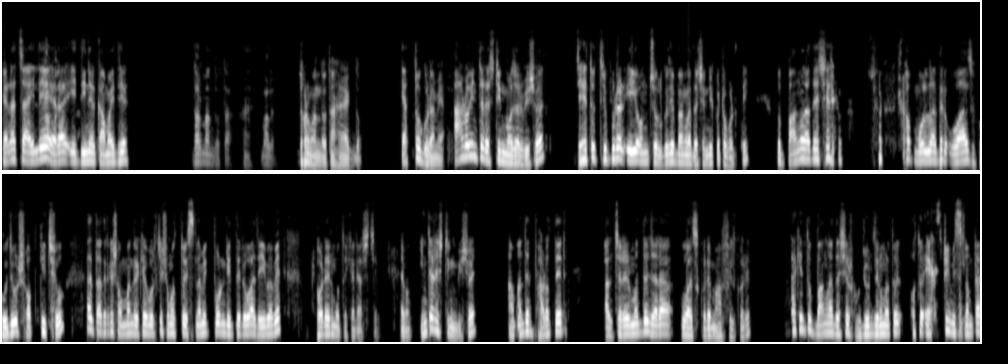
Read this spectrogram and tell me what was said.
এরা চাইলে এরা এই দিনের কামাই দিয়ে ধর্মান্ধতা। হ্যাঁ, বলেন। ধর্মান্ধতা হ্যাঁ, একদম। এত গোঁড়ামি। আরও ইন্টারেস্টিং মজার বিষয়, যেহেতু ত্রিপুরার এই অঞ্চলগুলি বাংলাদেশের নিকটবর্তী, তো বাংলাদেশের সব মোল্লাদের ওয়াজ, হুজুর সবকিছু তাদেরকে সম্মান রেখে বলছি সমস্ত ইসলামিক পন্ডিতদের ওয়াজ এইভাবে ঝড়ের মতো এখানে আসছে। এবং ইন্টারেস্টিং বিষয়, আমাদের ভারতের কালচারের মধ্যে যারা ওয়াজ করে, মাহফিল করে, তারা কিন্তু বাংলাদেশের হুজুরদের মতো অত এক্সট্রিম ইসলামটা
